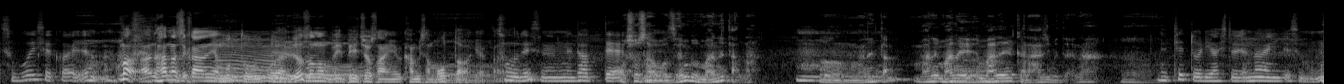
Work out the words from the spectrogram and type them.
すごい世界だな。まああの話からにはもっとおられるよ。その米米朝さんいう神様おったわけやから。そうですよね。だって。お所さんを全部真似たな。うん、真似た。真似真似真似から始めたよな、うんね手取り足取りじゃないですもんね。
